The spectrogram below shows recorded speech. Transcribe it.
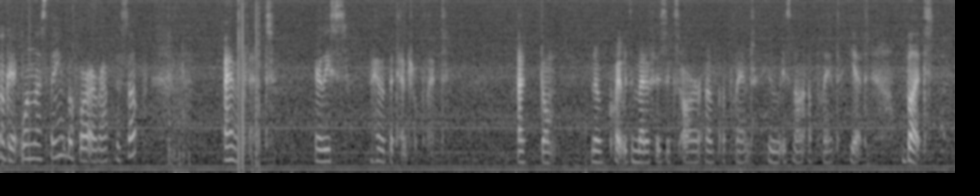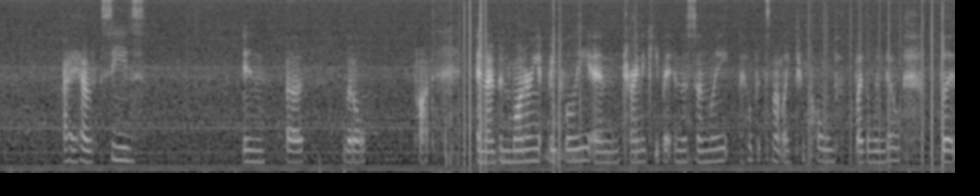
Okay, one last thing before I wrap this up. I have a plant. Or at least, I have a potential plant. I don't know quite what the metaphysics are of a plant who is not a plant yet. But, I have seeds in a little pot and I've been watering it faithfully and trying to keep it in the sunlight. I hope it's not like too cold by the window, but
